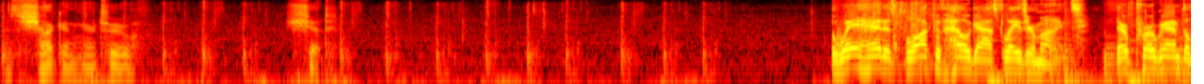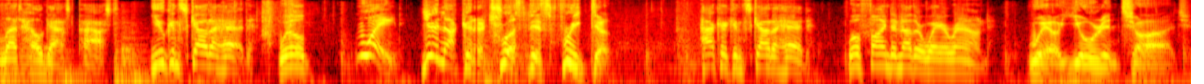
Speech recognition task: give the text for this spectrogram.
There's a shotgun here too. Shit. The way ahead is blocked with Helghast laser mines. They're programmed to let Helghast past. You can scout ahead. Well, wait! You're not gonna trust this freak to... Hakha can scout ahead. We'll find another way around. Well, you're in charge.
